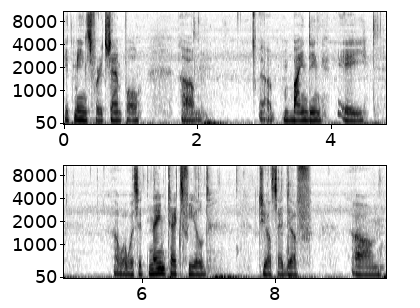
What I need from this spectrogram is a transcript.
It means for example um, uh, binding a uh, what was it? Name text field to a set of um,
